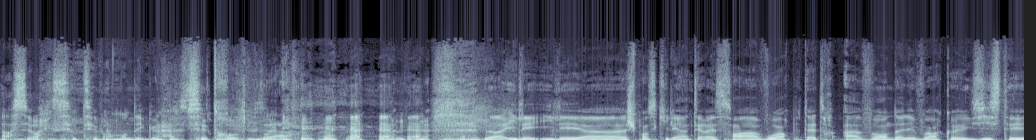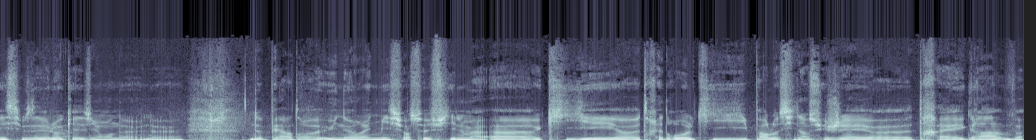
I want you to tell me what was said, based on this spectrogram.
Alors c'est vrai que c'était vraiment dégueulasse. C'est trop bizarre. non, il est, il est, euh, je pense qu'il est intéressant à voir peut-être avant d'aller voir coexister, si vous avez l'occasion de, de, de perdre une heure et demie sur ce film, euh, qui est euh, très drôle, qui parle aussi d'un sujet euh, très grave, de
